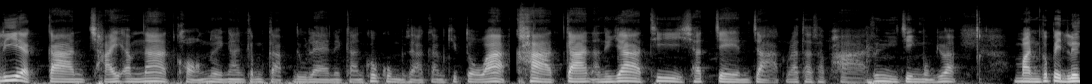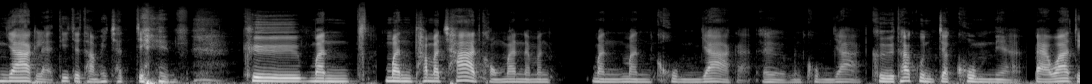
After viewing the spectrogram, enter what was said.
เรียกการใช้อำนาจของหน่วยงานกำกับดูแลในการควบคุมอุตสาหกรรมคริปโตว่า ขาดการอนุญาตที่ชัดเจนจากรัฐสภา ซึ่งจริงๆ ผมคิดว่ามันก็เป็นเรื่องยากแหละที่จะทำให้ชัดเจน คือมันมันธรรมชาติของมันนะมัน มันมันคุมยากอะ่ะเออมันคุมยาก คือถ้าคุณจะคุมเนี่ยแปลว่าจ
